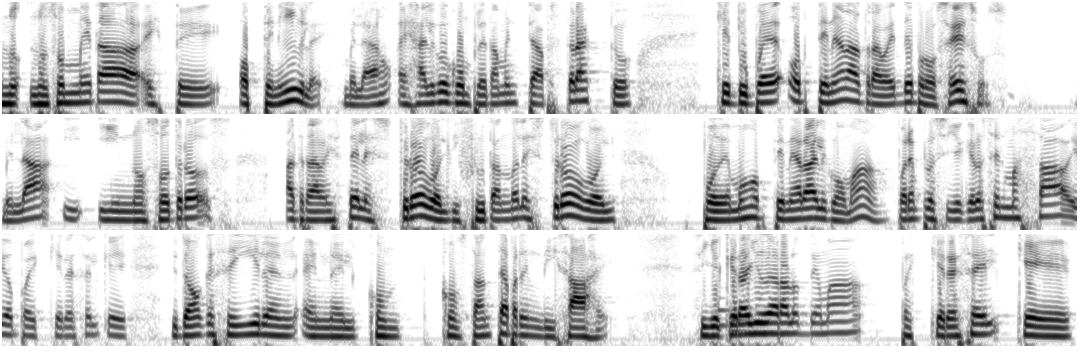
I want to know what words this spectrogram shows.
no, no son metas este, obtenibles, ¿verdad? Es algo completamente abstracto que tú puedes obtener a través de procesos, ¿verdad? Y, y nosotros a través del struggle, disfrutando el struggle, podemos obtener algo más. Por ejemplo, si yo quiero ser más sabio, pues quiere ser que yo tengo que seguir en, en el con- constante aprendizaje. Si yo quiero ayudar a los demás, pues quiere ser que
